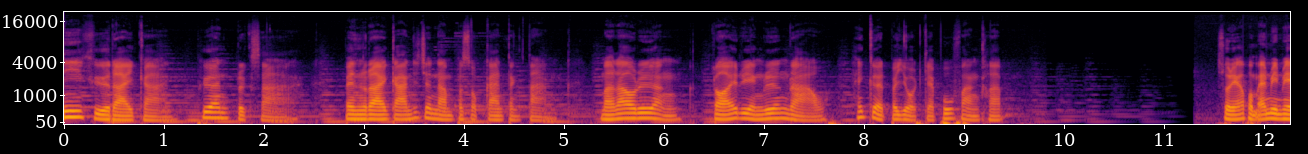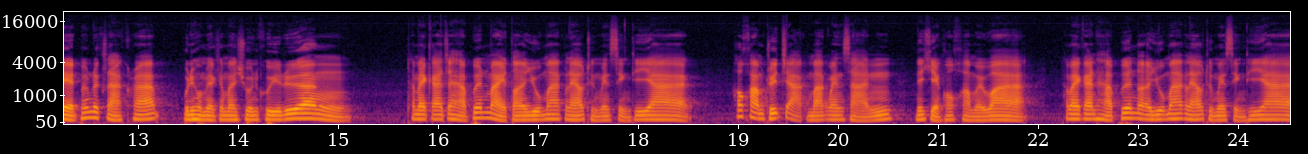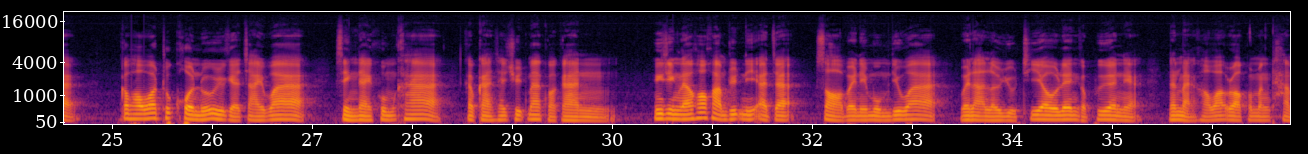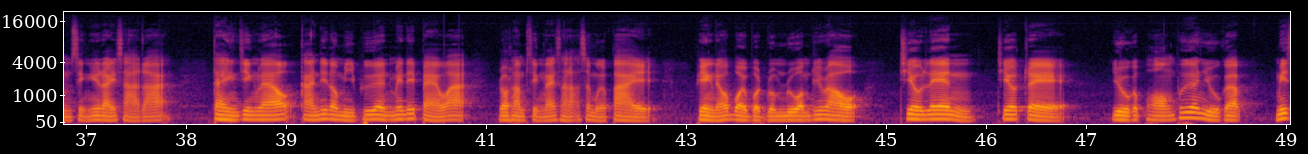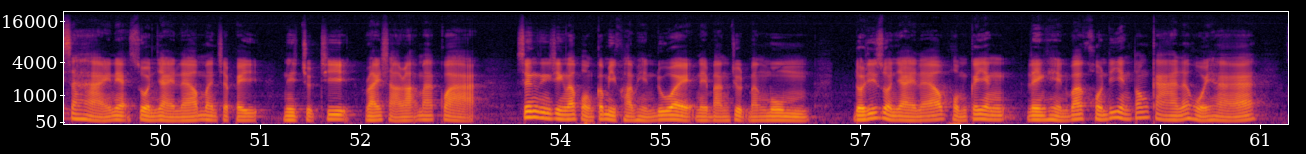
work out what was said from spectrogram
นี่คือรายการเพื่อนปรึกษา เป็นรายการที่จะนำประสบการณ์ต่างๆ มาเล่าเรื่องร้อยเรียงเรื่องราว ให้เกิดประโยชน์แก่ผู้ฟังครับ สวัสดีครับผมแอดมินเพจเพื่อนปรึกษาครับ วันนี้ผมอยากจะมาชวนคุยเรื่องทำไมการจะหาเพื่อนใหม่ตอนอายุมากแล้วถึงเป็นสิ่งที่ยาก ข้อความทวิตจากมาร์คแมนสันได้เขียนข้อความไว้ว่าทำไมการหาเพื่อนตอนอายุมากแล้วถึงเป็นสิ่งที่ยาก ก็เพราะว่าทุกคนรู้อยู่แก่ใจว่า สิ่งใดคุ้มค่า กับการใช้ชีวิตมากกว่ากัน จริงๆ แล้วข้อความทวิตนี้อาจจะสอบไปในมุมที่ว่า เวลาเราอยู่เที่ยวเล่นกับเพื่อนเนี่ยนั่นหมายความว่าเรากำลังทำสิ่งที่ไร้สาระ แต่จริงๆ แล้วการที่เรามีเพื่อนไม่ได้แปลว่า เราทำสิ่งไร้สาระเสมอไป เพียงแต่ว่าบริบทรวมๆที่เราเที่ยวเล่น เที่ยวเตรอยู่กับพ้องเพื่อนอยู่กับมิตรสหายเนี่ยส่วนใหญ่แล้วมันจะไปในจุดที่ไร้สาระมากกว่า ซึ่งจริงๆ แล้วผมก็มีความเห็นด้วยในบางจุดบางมุม โดยที่ส่วนใหญ่แล้วผมก็ยังเล็งเห็นว่าคนที่ยังต้องการและโหยหา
